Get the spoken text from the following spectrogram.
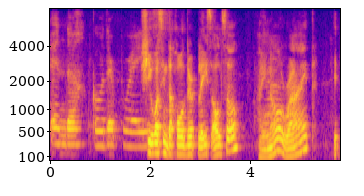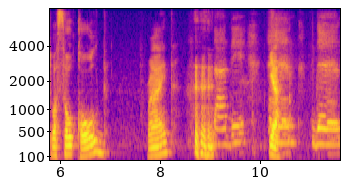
in the colder place. She was in the colder place also? I know, right? It was so cold. right? Daddy. Yeah. And then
